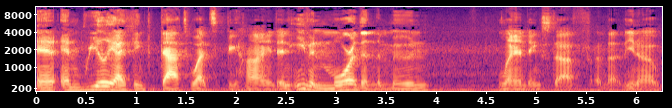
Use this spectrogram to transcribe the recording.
And and really, I think that's what's behind, and even more than the moon landing stuff, the, you know,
